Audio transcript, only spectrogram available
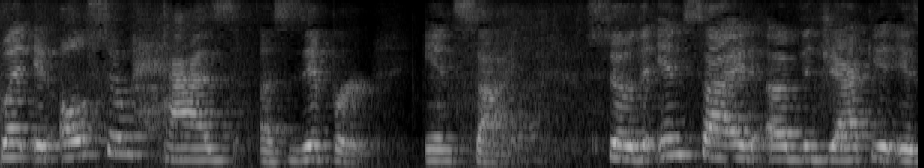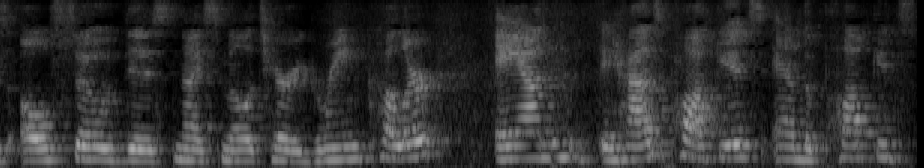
but it also has a zipper inside. So the inside of the jacket is also this nice military green color and it has pockets and the pockets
